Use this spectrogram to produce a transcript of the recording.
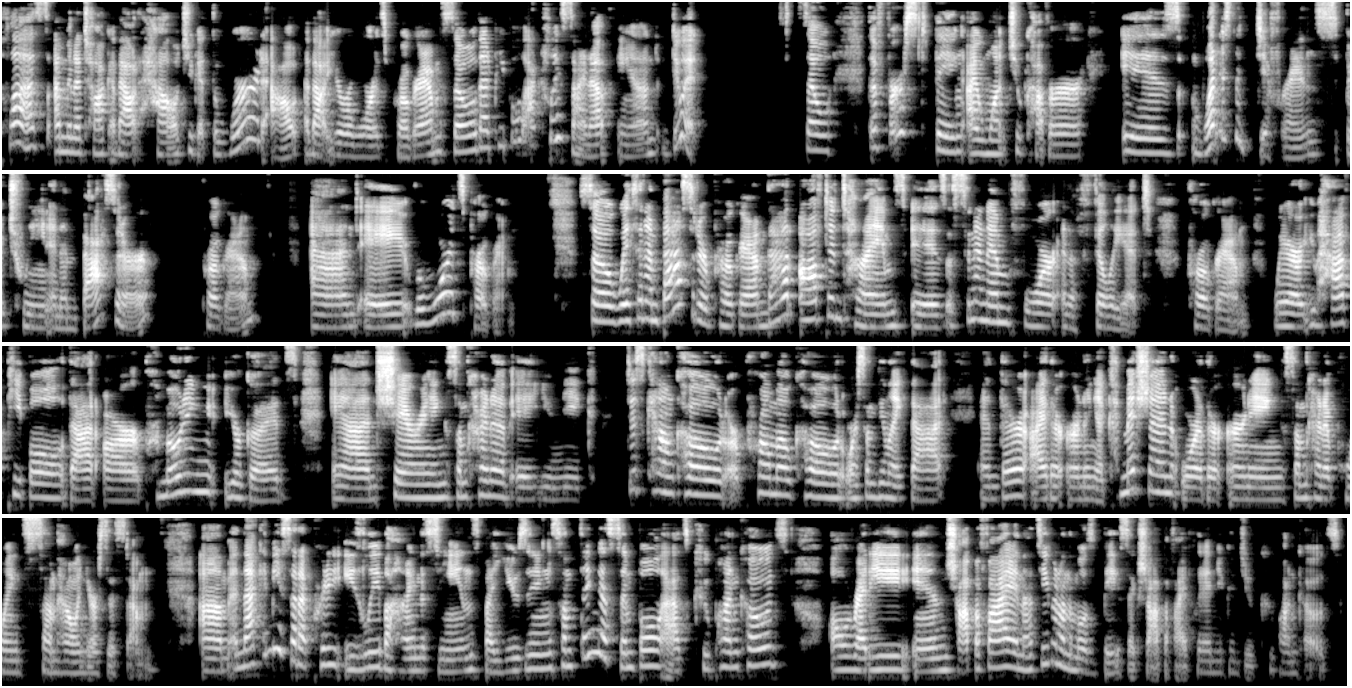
Plus, I'm going to talk about how to get the word out about your rewards program so that people actually sign up and do it. So, the first thing I want to cover is what is the difference between an ambassador program and a rewards program? So, with an ambassador program, that oftentimes is a synonym for an affiliate program where you have people that are promoting your goods and sharing some kind of a unique discount code or promo code or something like that and they're either earning a commission or they're earning some kind of points somehow in your system. Um, and that can be set up pretty easily behind the scenes by using something as simple as coupon codes already in Shopify. And that's even on the most basic Shopify plan, you can do coupon codes.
